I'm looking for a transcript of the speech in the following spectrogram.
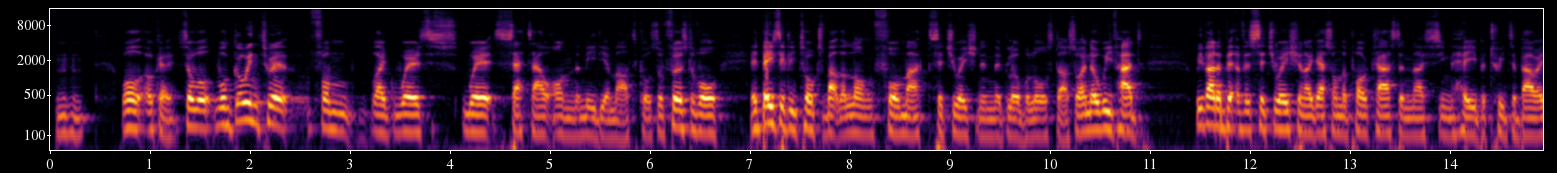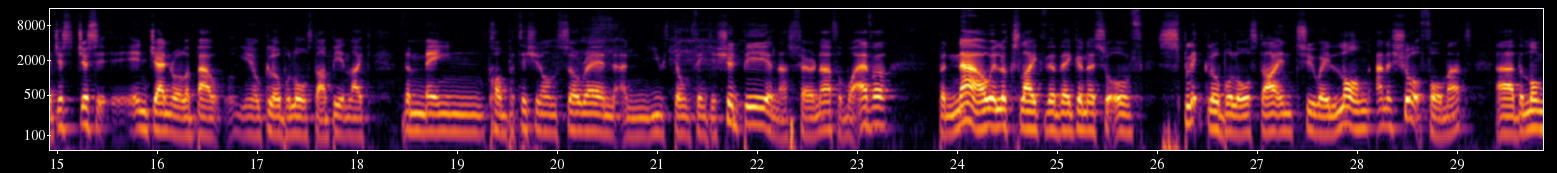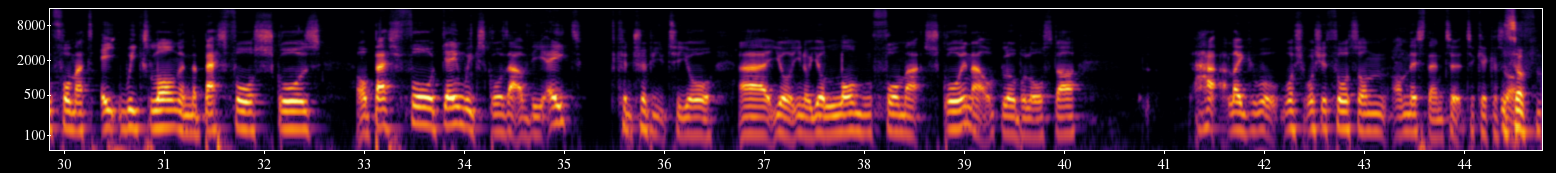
Mm-hmm. Well, okay, so we'll we'll go into it from like where it's where it's set out on the Medium article. So first of all, it basically talks about the long format situation in the Global All Star. So I know we've had we've had a bit of a situation, I guess, on the podcast, and I've seen Haber tweets about it. Just just in general about you know Global All Star being like the main competition on Sorare, and, and you don't think it should be, and that's fair enough, and whatever. But now it looks like that they're going to sort of split Global All Star into a long and a short format. Uh, the long format eight weeks long, and the best four scores or best four game week scores out of the eight contribute to your uh, your you know your long format scoring out of Global All Star. like, what's what's your thoughts on on this then to, to kick us so, off?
